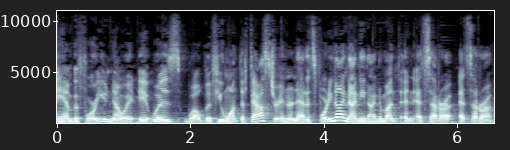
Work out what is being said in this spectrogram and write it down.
And before you know it, it was well, if you want the faster internet, it's $49.99 a month and et cetera, et cetera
